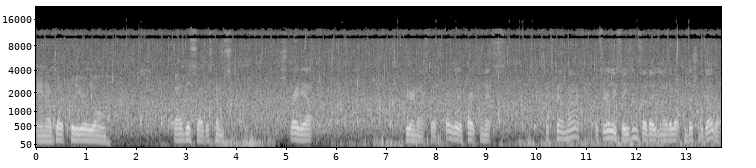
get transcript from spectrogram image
and I've got it pretty early on. Fabulous sight, just comes straight out. Very nice fish. Probably approaching that six pound mark. It's early season, so they, you know, they got condition to go, but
